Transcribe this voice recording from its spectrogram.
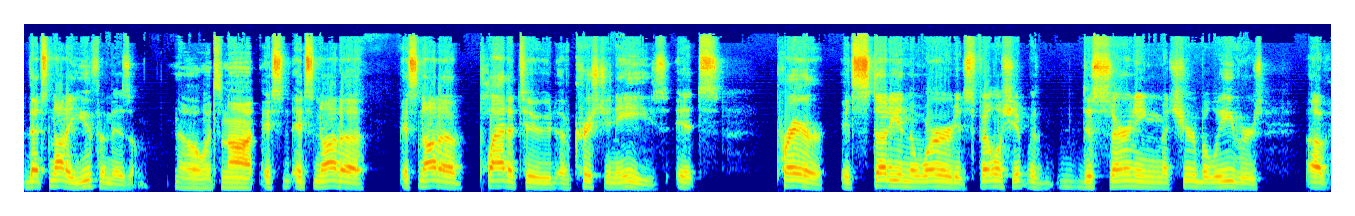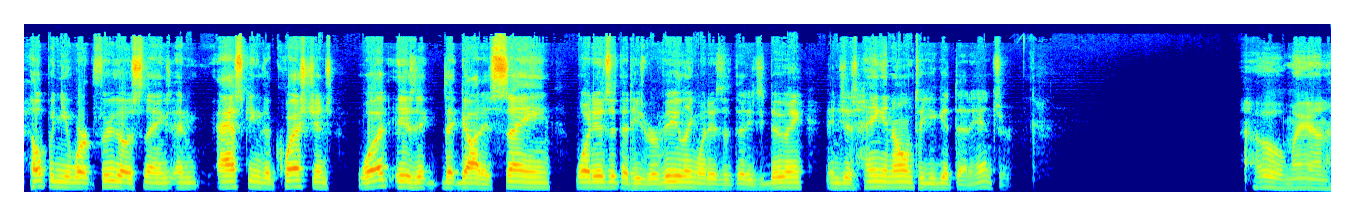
That's not a euphemism. No, it's not. It's it's not a it's not a platitude of Christianese. It's prayer. It's studying the Word. It's fellowship with discerning, mature believers of helping you work through those things and asking the questions: What is it that God is saying? What is it that He's revealing? What is it that He's doing? And just hanging on till you get that answer. Oh man.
